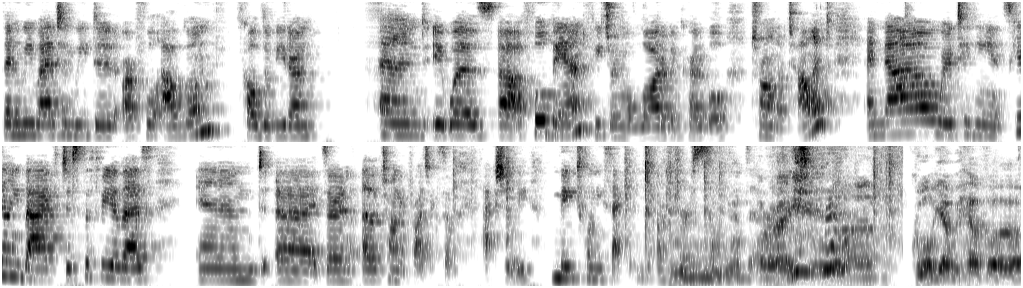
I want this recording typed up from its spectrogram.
then we went and we did our full album called Dovira and it was uh, a full band featuring a lot of incredible Toronto talent. And now we're taking it, scaling back, just the three of us, and uh, it's our electronic project. So actually, May 22nd, our first Ooh, song comes out. All right, so uh, Cool. Yeah, we have uh,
